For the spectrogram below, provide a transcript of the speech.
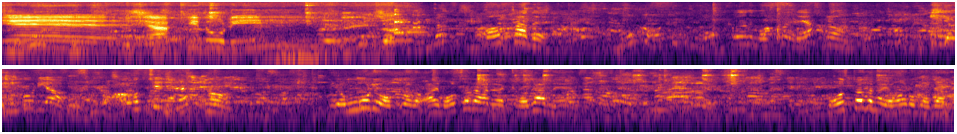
예, 야끼도리. 머스타드. 그거는 머스타드야? 응. 이 연골이야. 껍질이야? 응. 연골이 없어. 아니 머스타드가 아니라 겨자네. 아, 머스타드가 영어로 겨자네.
